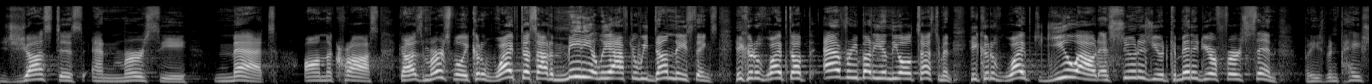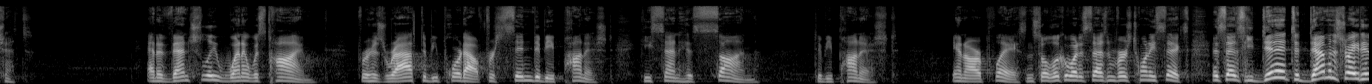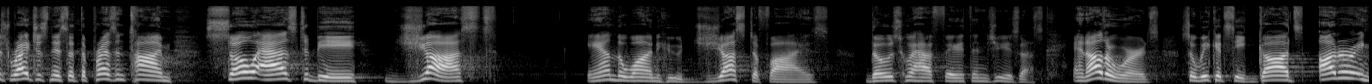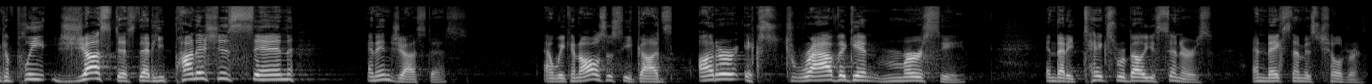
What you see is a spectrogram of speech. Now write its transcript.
Justice and mercy met on the cross. God's merciful. He could have wiped us out immediately after we'd done these things. He could have wiped up everybody in the Old Testament. He could have wiped you out as soon as you had committed your first sin. But He's been patient. And eventually, when it was time for His wrath to be poured out, for sin to be punished, He sent His Son to be punished in our place. And so look at what it says in verse 26. It says, He did it to demonstrate His righteousness at the present time so as to be just and the one who justifies those who have faith in Jesus. In other words, so we could see God's utter and complete justice that he punishes sin and injustice. And we can also see God's utter extravagant mercy in that he takes rebellious sinners and makes them his children.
